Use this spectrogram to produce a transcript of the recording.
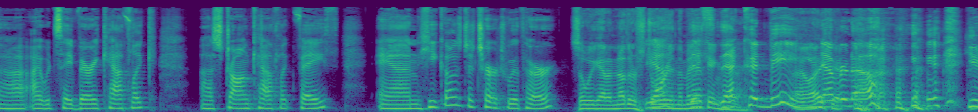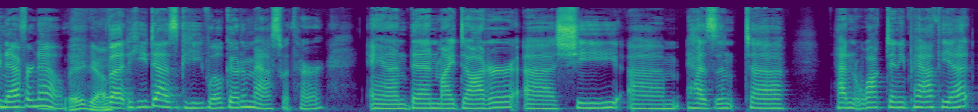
uh, I would say very Catholic, uh, strong Catholic faith, and he goes to church with her. So we got another story in the making. That here. could be. I you like never it. know. you never know. There you go. But he does. He will go to mass with her. And then my daughter, uh, she um, hasn't uh, hadn't walked any path yet,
